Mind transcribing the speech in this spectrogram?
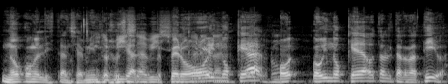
no con el distanciamiento El social. vis, Pero hoy no queda, hoy, hoy no queda otra alternativa.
